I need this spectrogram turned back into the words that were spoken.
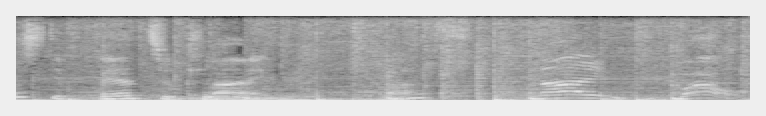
ist die Pferd zu klein? Was? Nein! Wow!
